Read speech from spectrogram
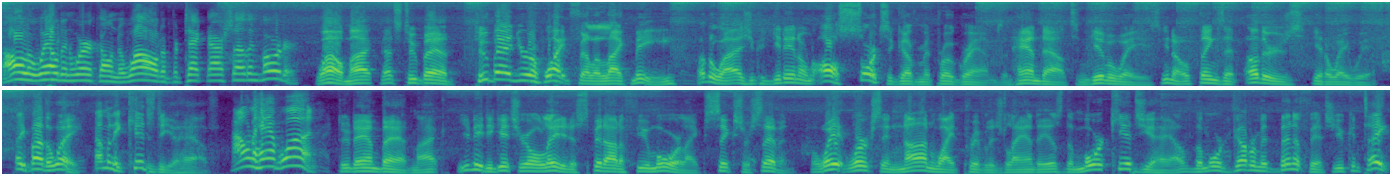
all the welding work on the wall to protect our southern border. Wow, Mike, that's too bad. Too bad you're a white fella like me. Otherwise, you could get in on all sorts of government programs and handouts and giveaways. You know, things that others get away with. Hey, by the way, how many kids do you have? I only have one. Too damn bad, Mike. You need to get your old lady to spit out a few more, like six or seven. The way it works in non white privileged land is the more kids you have, the more government benefits you can take.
